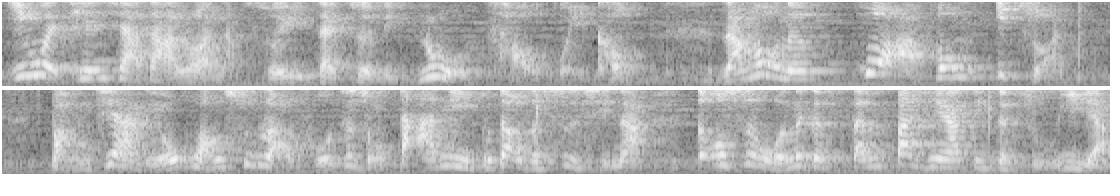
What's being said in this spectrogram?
因为天下大乱啊，所以在这里落草为寇。然后呢，话锋一转。绑架刘皇叔老婆这种大逆不道的事情啊，都是我那个三半兄弟的主意啊！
